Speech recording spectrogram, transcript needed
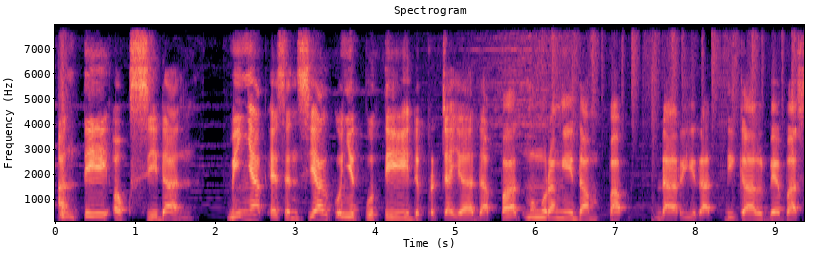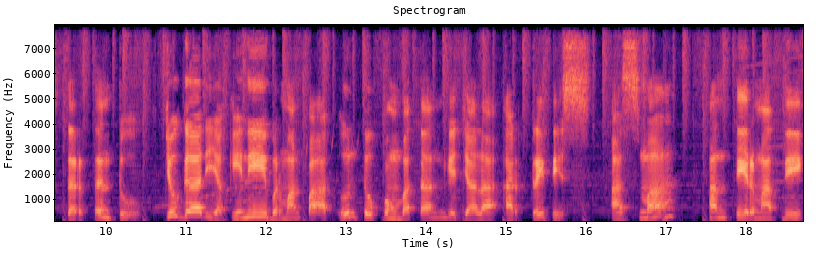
Antioksidan Minyak esensial kunyit putih dipercaya dapat mengurangi dampak dari radikal bebas tertentu. Juga diyakini bermanfaat untuk pengobatan gejala artritis, asma, anti rematik,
